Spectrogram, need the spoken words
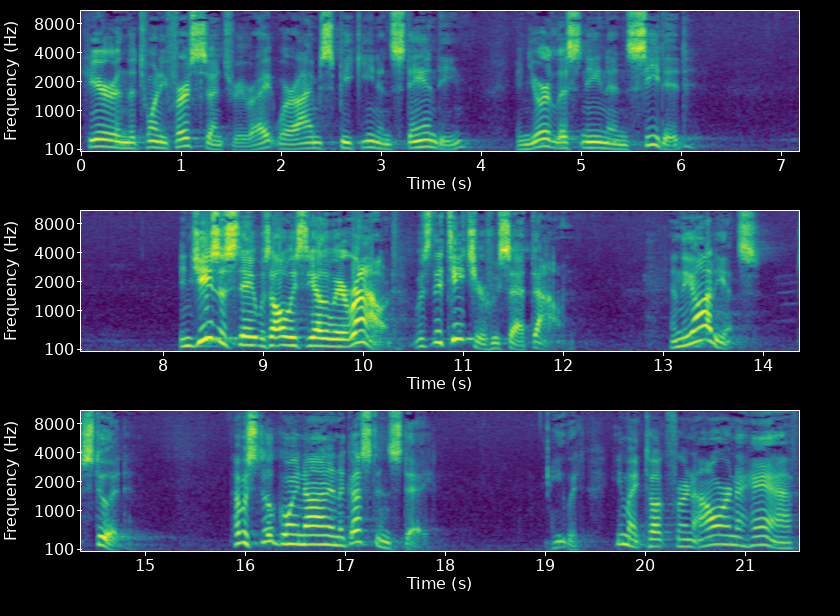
here in the 21st century, right, where I'm speaking and standing and you're listening and seated. In Jesus' day, it was always the other way around. It was the teacher who sat down, and the audience stood. That was still going on in Augustine's day. He would he might talk for an hour and a half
